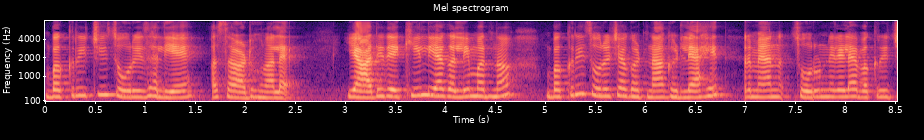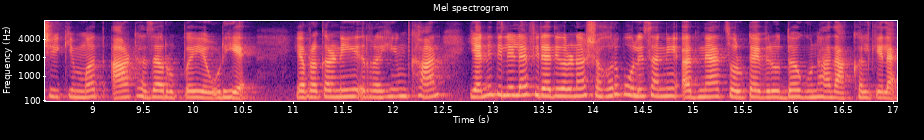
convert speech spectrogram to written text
बकरीची चोरी झाली आहे असं आढळून आलं आहे याआधी देखील या गल्लीमधनं बकरी चोरीच्या घटना घडल्या आहेत. दरम्यान चोरून नेलेल्या बकरीची किंमत आठ हजार रुपये एवढी आहे. या प्रकरणी रहीम खान यांनी दिलेल्या फिर्यादीवरनं शहर पोलिसांनी अज्ञात चोरट्याविरुद्ध गुन्हा दाखल केलाय.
